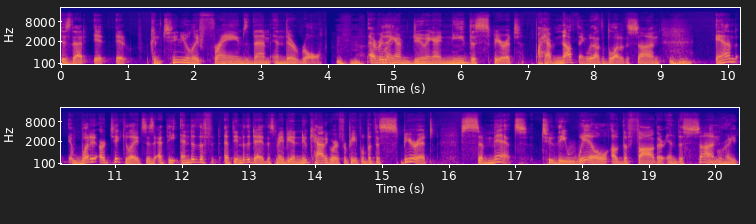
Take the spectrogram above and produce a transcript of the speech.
is that it it continually frames them in their role. Mm-hmm. Everything I'm doing, I need the Spirit. I have nothing without the blood of the Son. Mm-hmm. And what it articulates is at the end of the at the end of the day, this may be a new category for people, but the Spirit submits to the will of the Father and the Son. Right.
